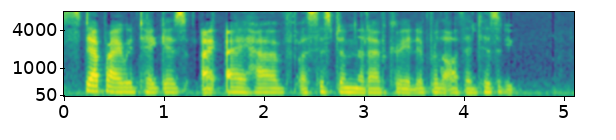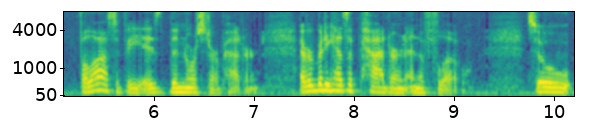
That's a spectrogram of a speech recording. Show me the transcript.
step I would take is I, I have a system that I've created for the authenticity philosophy is the North Star pattern. Everybody has a pattern and a flow. So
